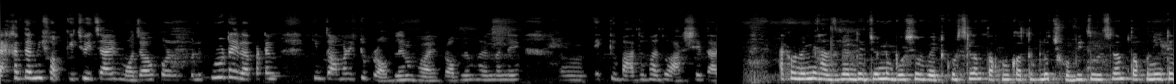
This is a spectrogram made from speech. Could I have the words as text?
দেখাতে আমি সব কিছুই চাই, মজাও কর মানে পুরোটাই ব্যাপারটা, কিন্তু আমার একটু প্রবলেম হয়। প্রবলেম হয় মানে একটু বাধো বাধো আসে তার এখন আমি হাজব্যান্ডের জন্য বসে ওয়েট করছিলাম, তখন কতগুলো ছবি তুলছিলাম, তখনই এটা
